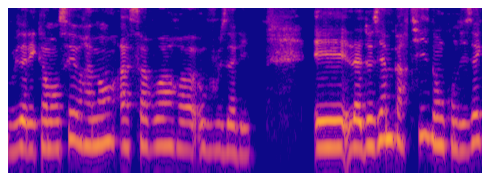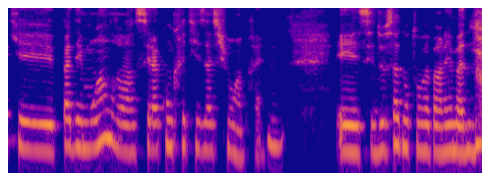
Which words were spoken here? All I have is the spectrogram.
vous allez commencer vraiment à savoir euh, où vous allez. Et la deuxième partie, donc on disait qui est pas des moindres, c'est la concrétisation après. Mm. Et c'est de ça dont on va parler maintenant.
